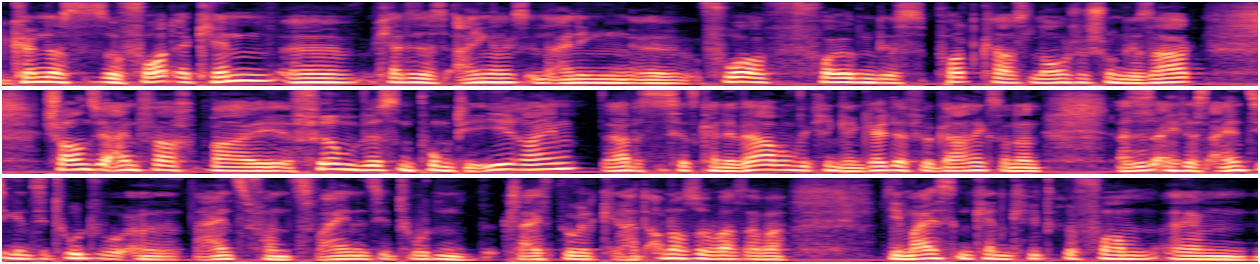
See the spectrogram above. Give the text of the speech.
Sie können das sofort erkennen. Äh, ich hatte das eingangs in einigen äh, Vorfolgen des Podcast-Launches schon gesagt. Schauen Sie einfach bei firmenwissen.de rein. Ja, das ist jetzt keine Werbung, wir kriegen kein Geld dafür, gar nichts, sondern das ist eigentlich das einzige Institut, wo, äh, eins von zwei Instituten, Kleifbügel hat auch noch sowas, aber die meisten kennen Kreditreform ähm,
